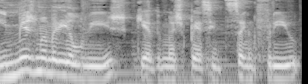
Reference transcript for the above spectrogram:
E mesmo a Maria Luís, que é de uma espécie de sangue frio,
